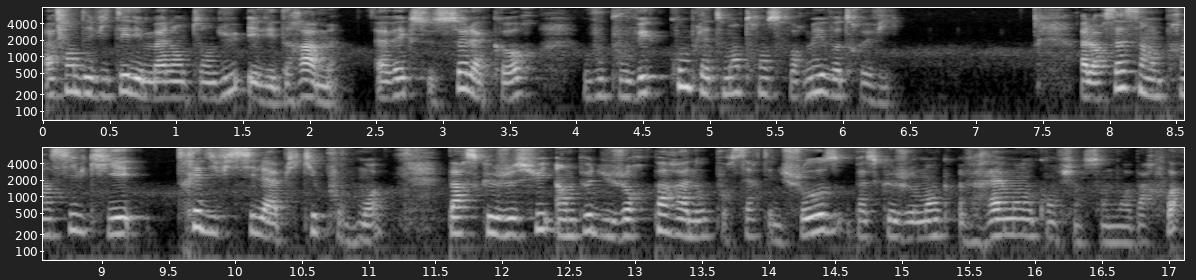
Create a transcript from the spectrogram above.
afin d'éviter les malentendus et les drames avec ce seul accord, vous pouvez complètement transformer votre vie. Alors ça, c'est un principe qui est très difficile à appliquer pour moi parce que je suis un peu du genre parano pour certaines choses, parce que je manque vraiment de confiance en moi parfois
